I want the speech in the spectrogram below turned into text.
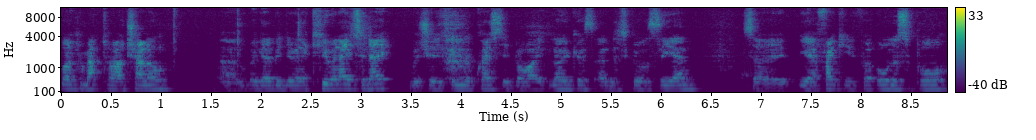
welcome back to our channel. Um, we're going to be doing a Q&A today, which has been requested by locus underscore cn. So yeah, thank you for all the support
